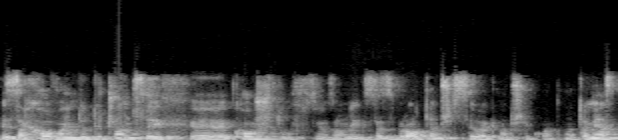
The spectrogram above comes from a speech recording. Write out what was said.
zachowań dotyczących e, kosztów związanych ze zwrotem przesyłek na przykład. Natomiast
